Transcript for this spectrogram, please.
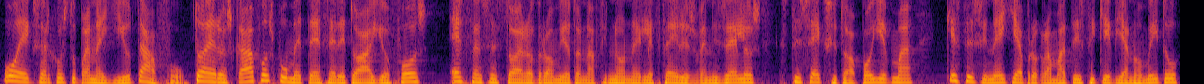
ο έξαρχος του Παναγίου Τάφου. Το αεροσκάφος που μετέφερε το Άγιο Φως έφτασε στο αεροδρόμιο των Αθηνών Ελευθέριος Βενιζέλος στις 6 το απόγευμα και στη συνέχεια προγραμματίστηκε η διανομή του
